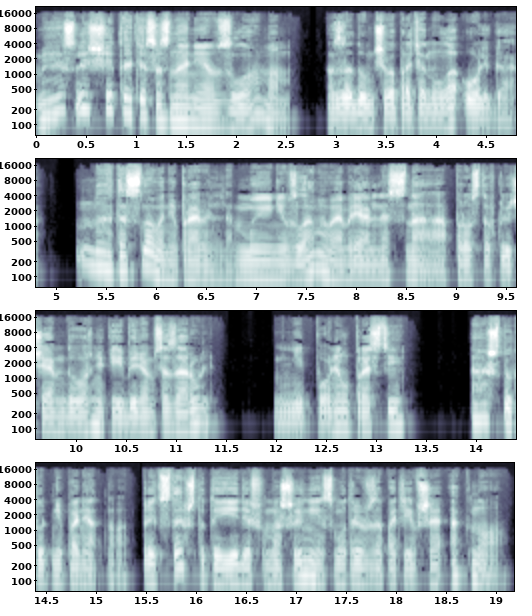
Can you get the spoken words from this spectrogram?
«Если считать осознание взломом», — задумчиво протянула Ольга. «Но это снова неправильно. Мы не взламываем реальность сна, а просто включаем дворники и беремся за руль». «Не понял, прости». «А что тут непонятного? Представь, что ты едешь в машине и смотришь в запотевшее окно.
